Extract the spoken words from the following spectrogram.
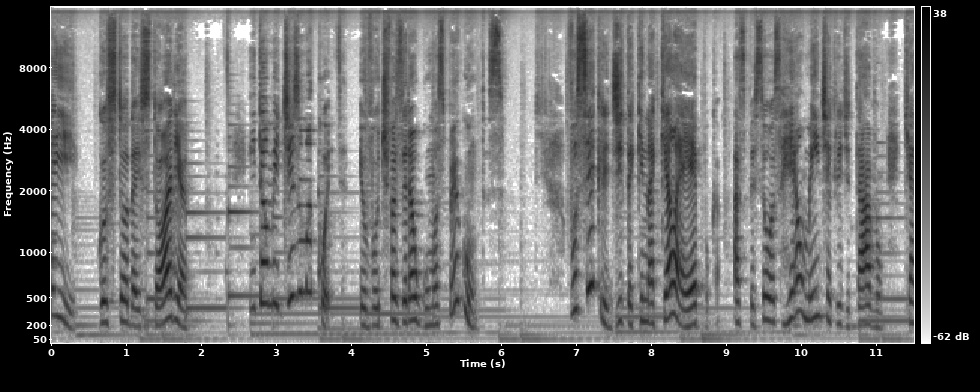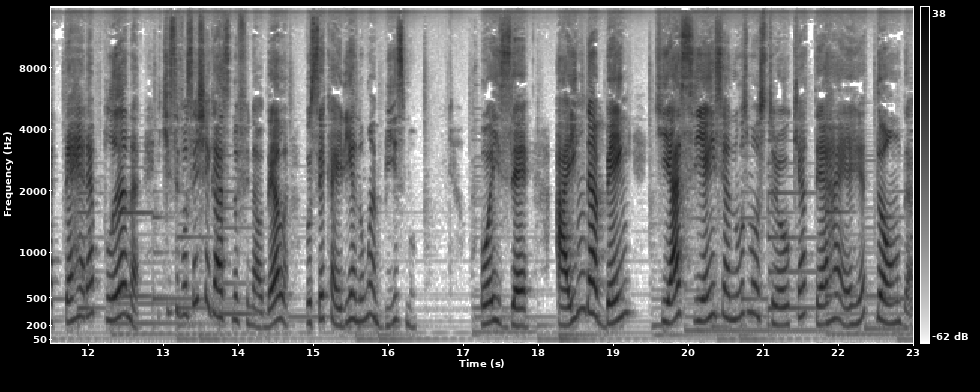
Aí, gostou da história? Então me diz uma coisa, eu vou te fazer algumas perguntas. Você acredita que naquela época as pessoas realmente acreditavam que a Terra era plana e que se você chegasse no final dela, você cairia num abismo? Pois é, ainda bem que a ciência nos mostrou que a Terra é redonda.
